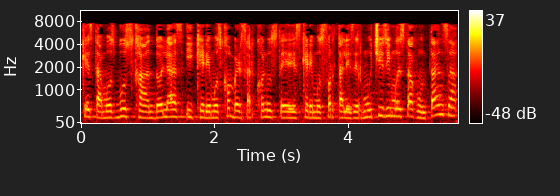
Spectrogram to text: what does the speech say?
que estamos buscándolas y queremos conversar con ustedes, queremos fortalecer muchísimo esta juntanza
